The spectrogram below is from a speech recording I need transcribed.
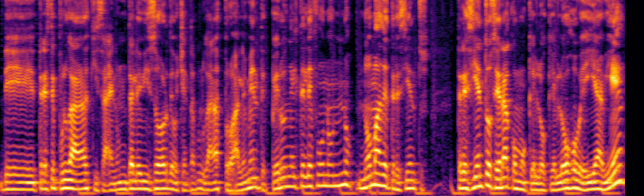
de 13 pulgadas, quizá en un televisor de 80 pulgadas probablemente, pero en el teléfono no, no más de 300. 300 era como que lo que el ojo veía bien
